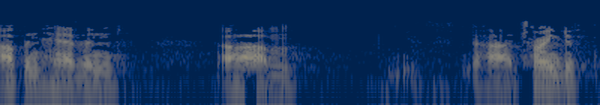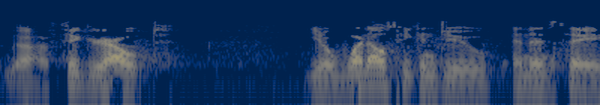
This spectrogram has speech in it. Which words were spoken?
up in heaven, um, uh, trying to uh, figure out, you know, what else He can do, and then say,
